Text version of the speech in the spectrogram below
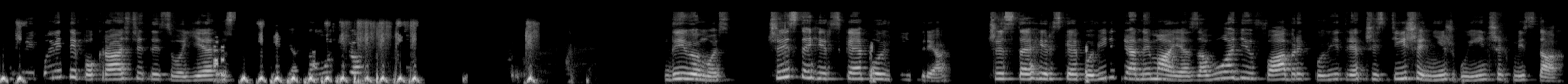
укріпити, покращити своє здоров'я. Тому що дивимось, чисте гірське повітря. Чисте гірське повітря немає заводів, фабрик, повітря чистіше, ніж у інших містах.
